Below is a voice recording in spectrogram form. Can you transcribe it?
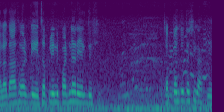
मला तर असं वाटते चपलीने पडणार आहे एक दिवशी. चप्पल तू तशी घातली.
